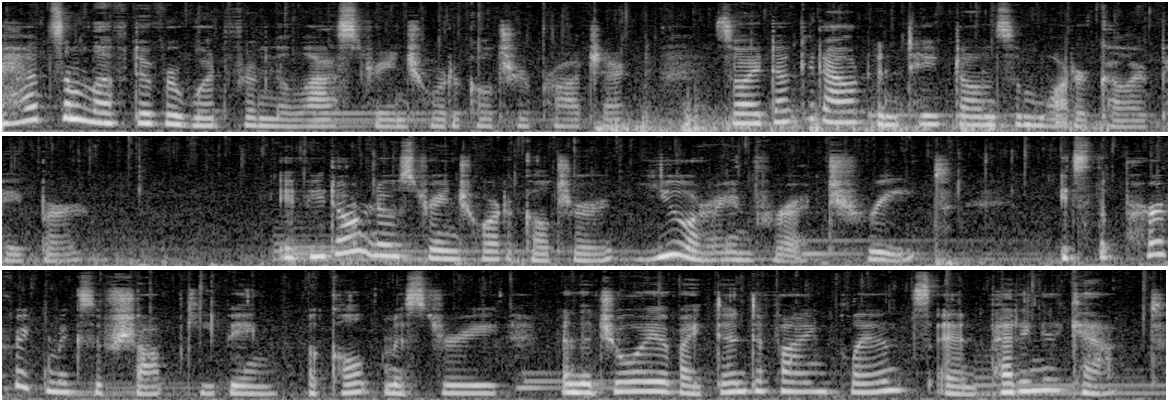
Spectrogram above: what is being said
I had some leftover wood from the last strange horticulture project, so I dug it out and taped on some watercolor paper. If you don't know strange horticulture, you are in for a treat. It's the perfect mix of shopkeeping, occult mystery, and the joy of identifying plants and petting a cat.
